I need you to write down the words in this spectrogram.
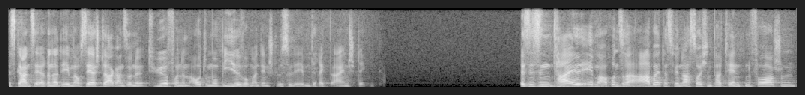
Das Ganze erinnert eben auch sehr stark an so eine Tür von einem Automobil, wo man den Schlüssel eben direkt einstecken kann. Das ist ein Teil eben auch unserer Arbeit, dass wir nach solchen Patenten forschen.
